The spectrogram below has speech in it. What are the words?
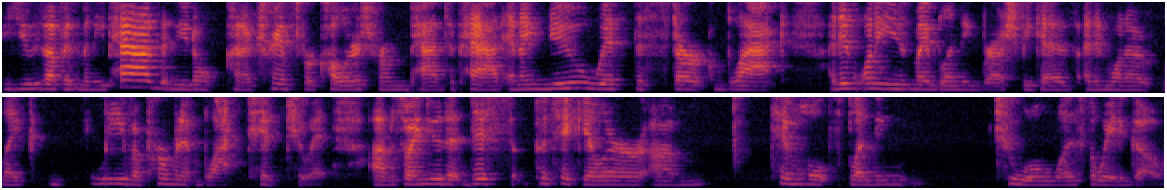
use up as many pads and you don't kind of transfer colors from pad to pad. And I knew with the stark black, I didn't want to use my blending brush because I didn't want to like leave a permanent black tint to it. Um, so I knew that this particular um, Tim Holtz blending tool was the way to go.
